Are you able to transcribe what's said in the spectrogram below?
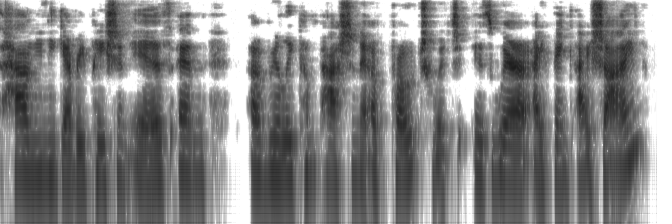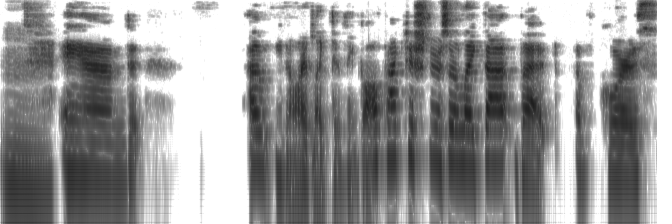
how unique every patient is and a really compassionate approach, which is where I think I shine. Mm. And I, you know, I'd like to think all practitioners are like that, but of course,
